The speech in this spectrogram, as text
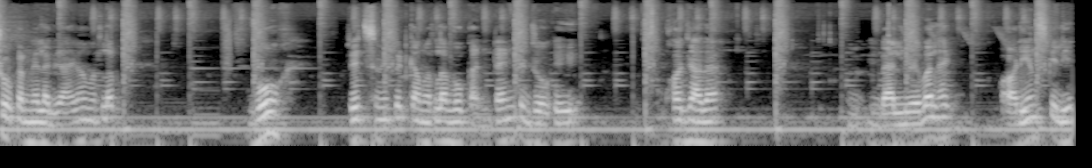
शो करने लग जाएगा मतलब वो रिच स्निपेट का मतलब वो कंटेंट जो कि बहुत ज़्यादा वैल्यूएबल है ऑडियंस के लिए,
